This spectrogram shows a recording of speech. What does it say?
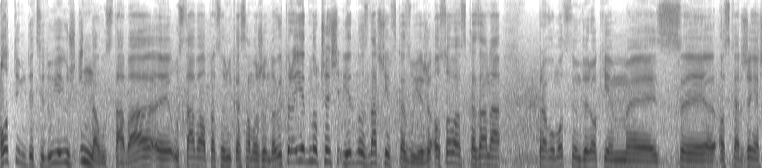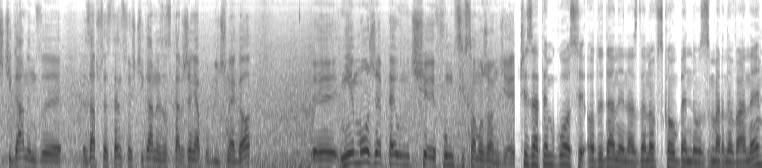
O tym decyduje już inna ustawa, e, ustawa o pracownikach samorządowych, która jednocześnie, jednoznacznie wskazuje, że osoba wskazana prawomocnym wyrokiem e, z e, oskarżenia ściganym za przestępstwo ścigane z oskarżenia publicznego nie może pełnić e, funkcji w samorządzie. Czy zatem głosy oddane na Zdanowską będą zmarnowane?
